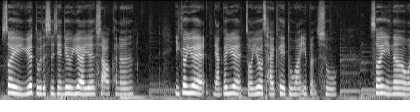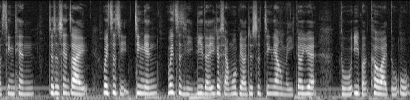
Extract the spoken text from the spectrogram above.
所以阅读的时间就越来越少，可能。一个月、两个月左右才可以读完一本书，所以呢，我今天就是现在为自己今年为自己立的一个小目标，就是尽量每一个月读一本课外读物。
